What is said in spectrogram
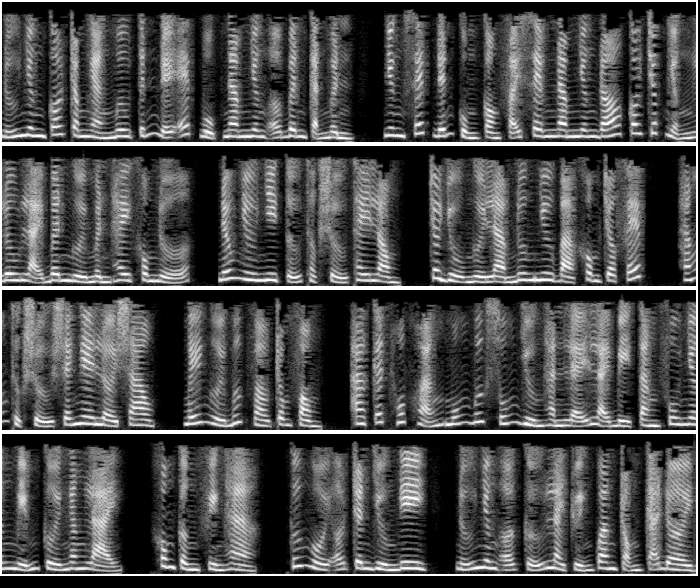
nữ nhân có trăm ngàn mưu tính để ép buộc nam nhân ở bên cạnh mình nhưng xét đến cùng còn phải xem nam nhân đó có chấp nhận lưu lại bên người mình hay không nữa, nếu như nhi tử thật sự thay lòng, cho dù người làm nương như bà không cho phép, hắn thực sự sẽ nghe lời sao, mấy người bước vào trong phòng, A Kết hốt hoảng muốn bước xuống giường hành lễ lại bị tàng phu nhân mỉm cười ngăn lại, không cần phiền hà, cứ ngồi ở trên giường đi, nữ nhân ở cử là chuyện quan trọng cả đời,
